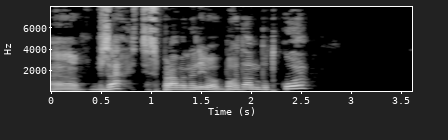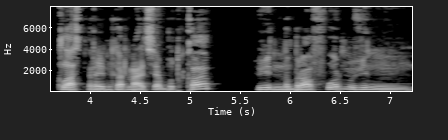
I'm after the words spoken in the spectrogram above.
Е, в захисті справа наліво Богдан Будко. Класна реінкарнація Будка. Він набрав форму, він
